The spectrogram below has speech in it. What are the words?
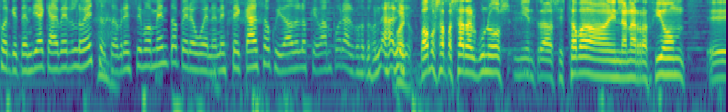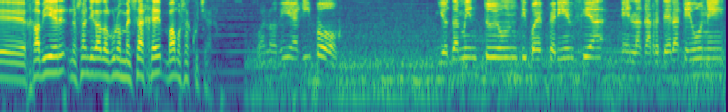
porque tendría que haberlo hecho sobre ese momento, pero bueno, en este caso, cuidado los que van por algodonales. Bueno, vamos a pasar algunos mientras estaba en la narración. eh, Javier, nos han llegado algunos mensajes, vamos a escuchar. Buenos días, equipo. Yo también tuve un tipo de experiencia en la carretera que une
